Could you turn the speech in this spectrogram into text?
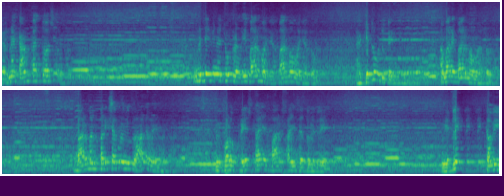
ઘરના કામકાજ તો હશે ને? દેવીના છોકરા, એ બારમા જ, બારમામાં જ હતો. હા કેટલું બધું ટેન્શન અમારે બારમામાં હતો. બારમા પરીક્ષા પૂરી મેં કીધું હાલ હવે થોડો ફ્રેશ થાય, બાર સાયન્સ હતો એટલે. એટલે કવિ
